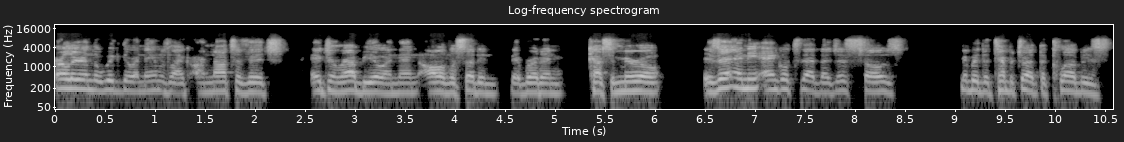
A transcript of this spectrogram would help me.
earlier in the week there were names like Arnautovic, Adrien Rabiot, and then all of a sudden they brought in Casemiro. Is there any angle to that that just shows maybe the temperature at the club is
